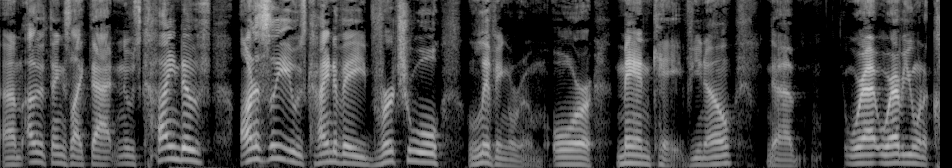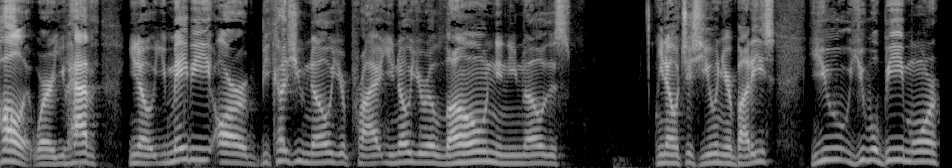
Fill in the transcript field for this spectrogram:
um, other things like that. And it was kind of, honestly, it was kind of a virtual living room or man cave, you know? Uh, wherever you want to call it, where you have, you know, you maybe are because you know you're prior, you know you're alone, and you know this, you know, it's just you and your buddies. You you will be more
